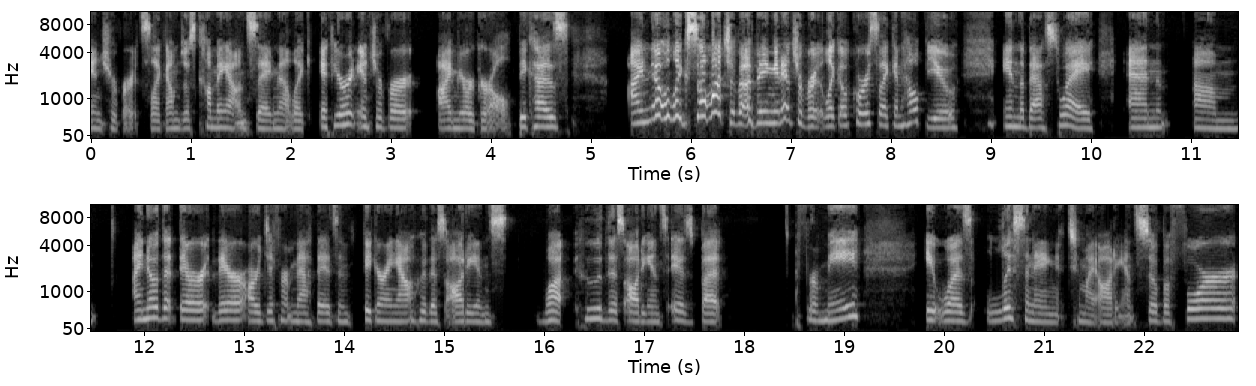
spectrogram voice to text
introverts. Like I'm just coming out and saying that like if you're an introvert, I'm your girl because I know like so much about being an introvert. Like of course I can help you in the best way. And um I know that there there are different methods in figuring out who this audience what who this audience is, but for me it was listening to my audience. So before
